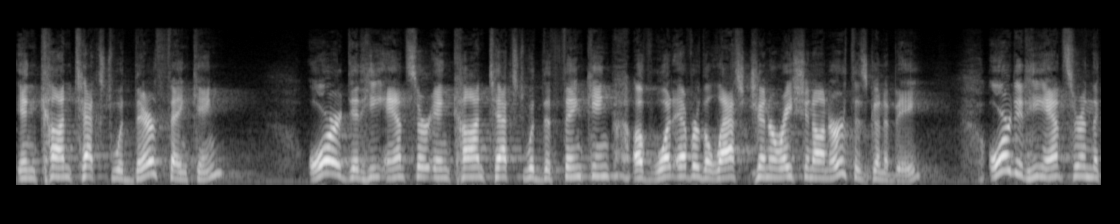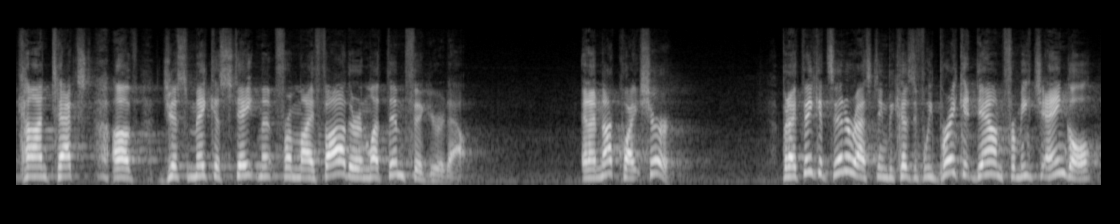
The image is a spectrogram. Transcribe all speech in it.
in context with their thinking? Or did he answer in context with the thinking of whatever the last generation on earth is going to be? Or did he answer in the context of just make a statement from my father and let them figure it out? And I'm not quite sure. But I think it's interesting because if we break it down from each angle,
